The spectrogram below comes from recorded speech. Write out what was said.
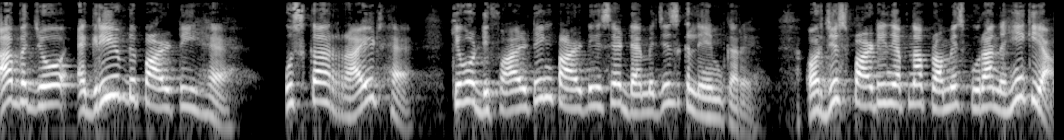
अब जो एग्रीव्ड पार्टी है, उसका राइट है कि वो डिफॉल्टिंग पार्टी से डैमेजेस क्लेम करे। और जिस पार्टी ने अपना प्रॉमिस पूरा नहीं किया,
